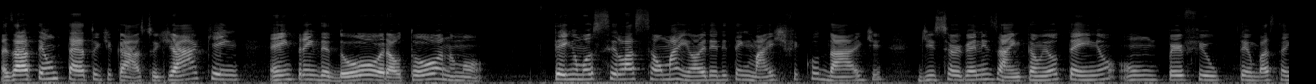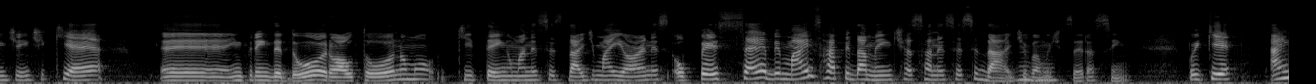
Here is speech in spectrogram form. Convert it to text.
Mas ela tem um teto de gasto. Já quem é empreendedor, autônomo, tem uma oscilação maior, ele tem mais dificuldade de se organizar. Então eu tenho um perfil, tenho bastante gente que é, é empreendedor ou autônomo que tem uma necessidade maior ou percebe mais rapidamente essa necessidade, uhum. vamos dizer assim. Porque a,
